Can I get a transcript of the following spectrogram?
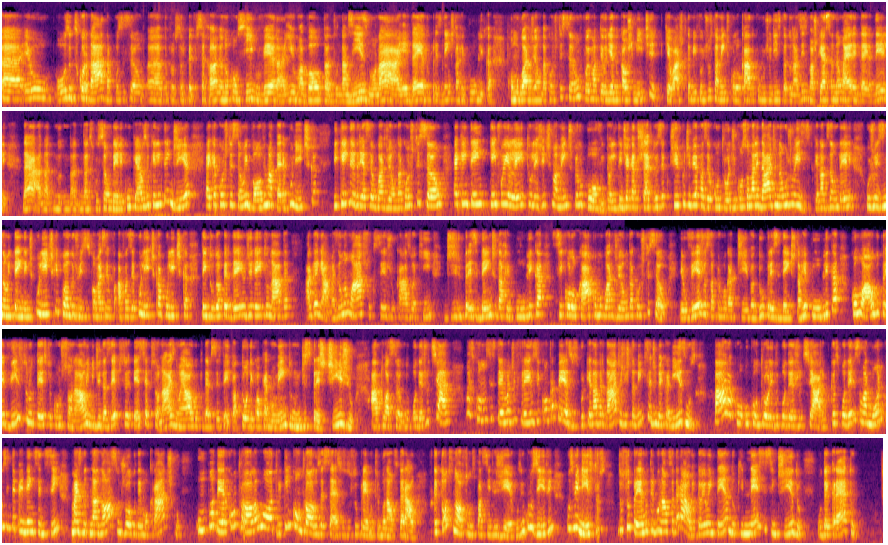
Uh, eu ouso discordar da posição uh, do professor Pedro Serrano. Eu não consigo ver aí uma volta do nazismo, né? a ideia do presidente da República como guardião da Constituição foi uma teoria do Carl Schmitt, que eu acho que também foi justamente colocado como jurista do nazismo. Acho que essa não era a ideia dele, né? na, na, na discussão dele com Kells. O que ele entendia é que a Constituição envolve matéria política e quem deveria ser o guardião da Constituição é quem, tem, quem foi eleito legitimamente pelo povo. Então, ele entendia que era o chefe do executivo que devia fazer o controle de constitucionalidade, não os juízes, porque na visão dele, os juízes não entendem de política e quando os juízes começam a fazer política, a política tem tudo a perder e o direito nada a ganhar, mas eu não acho que seja o caso aqui de o presidente da República se colocar como guardião da Constituição. Eu vejo essa prerrogativa do presidente da República como algo previsto no texto constitucional em medidas excepcionais, não é algo que deve ser feito a todo e qualquer momento, num desprestígio à atuação do Poder Judiciário, mas como um sistema de freios e contrapesos, porque na verdade a gente também precisa de mecanismos para o controle do poder judiciário, porque os poderes são harmônicos, independentes em si, mas na nosso jogo democrático, um poder controla o outro. E quem controla os excessos do Supremo Tribunal Federal? Porque todos nós somos passíveis de erros, inclusive os ministros do Supremo Tribunal Federal. Então, eu entendo que, nesse sentido, o decreto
